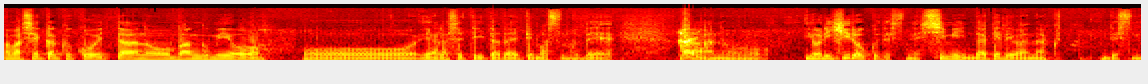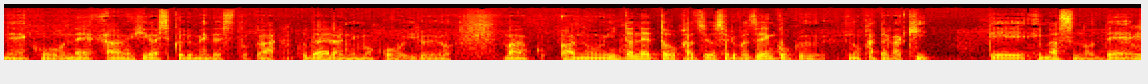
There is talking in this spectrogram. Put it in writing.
え。まあ、せっかくこういったあの番組をおやらせていただいてますので、はい。まあ、あのより広くですね、市民だけではなくですね、こうね、あの東久留米ですとか、小平にもこういろいろ、まあ、あのインターネットを活用すれば全国の方が聞いていますので、うん。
